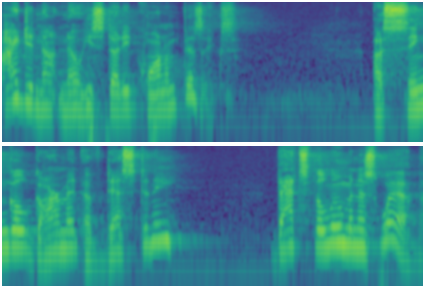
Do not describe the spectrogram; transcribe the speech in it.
I did not know he studied quantum physics. A single garment of destiny? That's the luminous web.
